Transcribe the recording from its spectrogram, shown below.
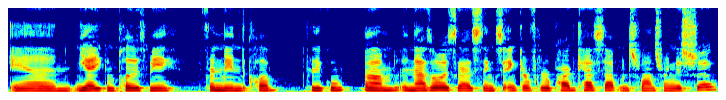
and yeah, you can play with me, friend me in the club. Pretty cool. Um, and as always, guys, thanks to Anchor for their podcast app and sponsoring this show.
